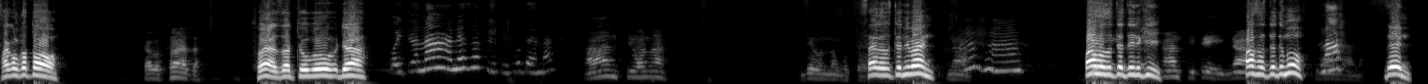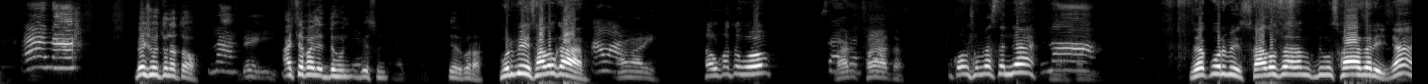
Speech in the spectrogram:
ছাগল কত? ছয় হাজার। চৌবো চার হাজার পাঁচ হাজার টাকা দিই নাকি? আনছি দেখি না। পাঁচ হাজার দিমু? দেন। আ হইতো না তো? আচ্ছা পাইলে দেখুন বেশুন কি আর করা? মুরবি ছাগল কার? ছাগল কত গো? ছয় হাজার। কম সময় আসছেন না? না। যে করবি ছাগল ছয় হাজারই হ্যাঁ?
